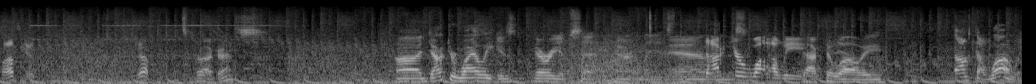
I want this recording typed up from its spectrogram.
Now. Well, that's good. Good job. It's progress. Uh, Dr. Wily is very upset, apparently. is And Dr. Wowie. Dr. Wowie. Dr. Wily.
